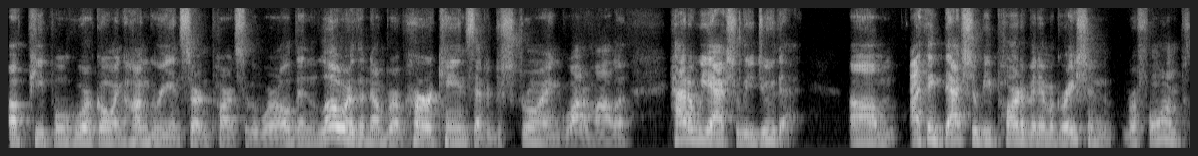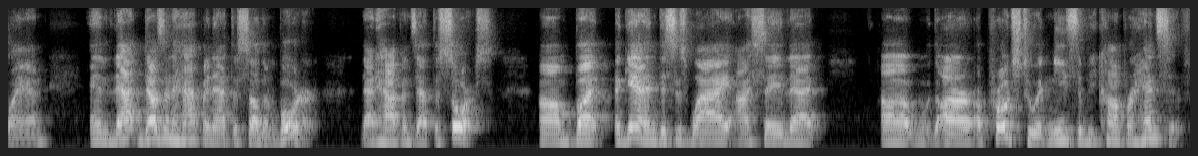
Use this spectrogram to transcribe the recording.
of people who are going hungry in certain parts of the world and lower the number of hurricanes that are destroying Guatemala? How do we actually do that? Um, I think that should be part of an immigration reform plan, and that doesn't happen at the southern border. That happens at the source. Um, but again, this is why I say that uh, our approach to it needs to be comprehensive.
